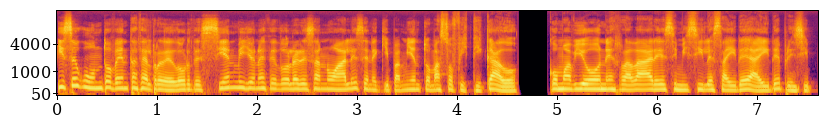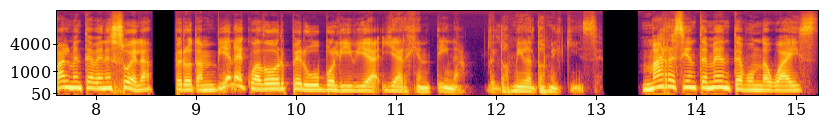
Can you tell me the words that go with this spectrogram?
Y segundo, ventas de alrededor de 100 millones de dólares anuales en equipamiento más sofisticado, como aviones, radares y misiles aire-aire, principalmente a Venezuela, pero también a Ecuador, Perú, Bolivia y Argentina, del 2000 al 2015. Más recientemente, abunda Wise,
